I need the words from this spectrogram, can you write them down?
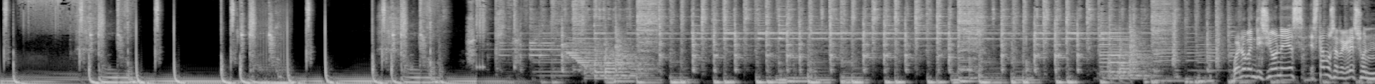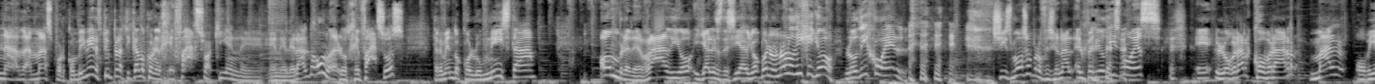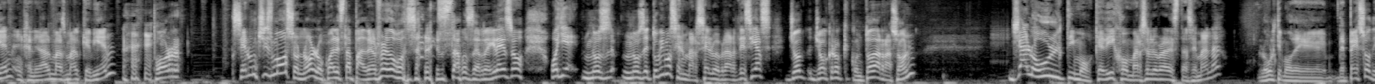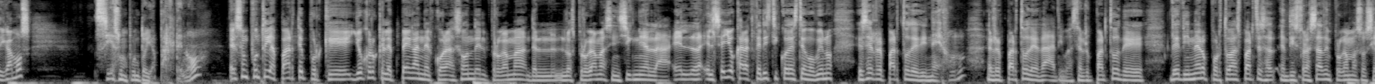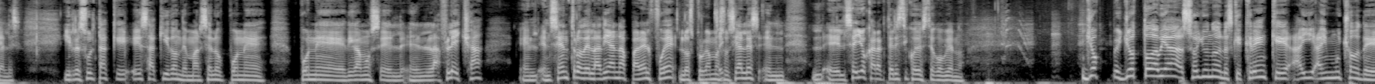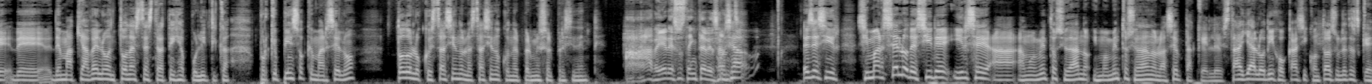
Bendiciones. Estamos de regreso en nada más por convivir. Estoy platicando con el jefazo aquí en, eh, en el Heraldo, uno de los jefazos, tremendo columnista, hombre de radio, y ya les decía yo, bueno, no lo dije yo, lo dijo él. Chismoso profesional. El periodismo es eh, lograr cobrar mal o bien, en general más mal que bien, por ser un chismoso, ¿no? Lo cual está padre. Alfredo González, estamos de regreso. Oye, nos, nos detuvimos en Marcelo Ebrard. Decías, yo, yo creo que con toda razón, ya lo último que dijo Marcelo Ebrard esta semana, lo último de, de peso, digamos, sí es un punto y aparte, ¿no? Es un punto y aparte porque yo creo que le pegan el corazón del programa, de los programas insignia, la, el, el sello característico de este gobierno es el reparto de dinero, el reparto de dádivas, el reparto de, de dinero por todas partes disfrazado en programas sociales. Y resulta que es aquí donde Marcelo pone, pone, digamos, el, el- la flecha el, el centro de la diana para él fue los programas sociales, el, el sello característico de este gobierno. Yo, yo todavía soy uno de los que creen que hay, hay mucho de, de, de Maquiavelo en toda esta estrategia política, porque pienso que Marcelo todo lo que está haciendo lo está haciendo con el permiso del presidente. Ah, a ver, eso está interesante. O sea, es decir, si Marcelo decide irse a, a Movimiento Ciudadano y Movimiento Ciudadano lo acepta, que le está, ya lo dijo casi con todas sus letras que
